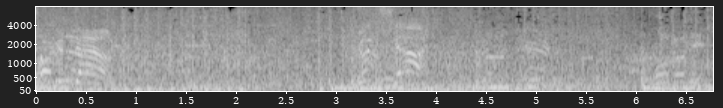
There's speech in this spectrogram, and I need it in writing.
Target down! Good shot! Hold MIS,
